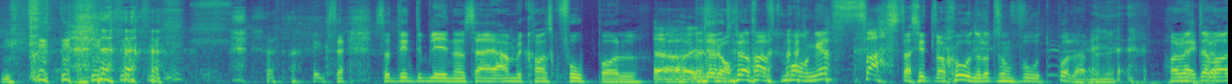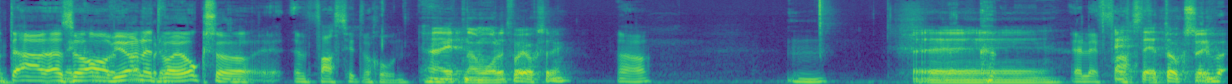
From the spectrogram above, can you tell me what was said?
Exakt. Så att det inte blir någon så här amerikansk fotboll. Ja, Dropp. de har haft många fasta situationer. Det låter som fotboll här, men har de inte varit, alltså, avgörandet var ju också en fast situation. 1-0-målet var ju också det. Ja. Eh, Eller fast. 1-1 också. Det var,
